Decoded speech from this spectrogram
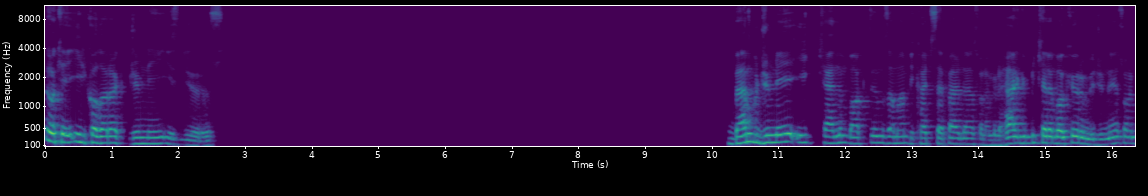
Okey, ilk olarak cümleyi izliyoruz. Ben bu cümleye ilk kendim baktığım zaman birkaç seferden sonra böyle her gün bir kere bakıyorum bu cümleye sonra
